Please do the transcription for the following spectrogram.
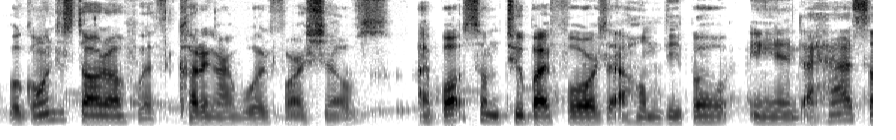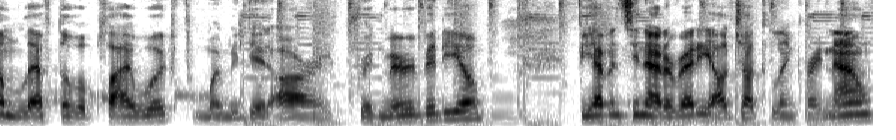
We're going to start off with cutting our wood for our shelves. I bought some 2x4s at Home Depot and I had some leftover plywood from when we did our grid mirror video. If you haven't seen that already, I'll drop the link right now.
